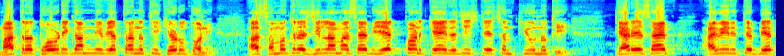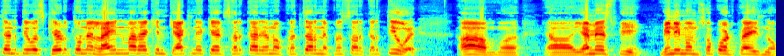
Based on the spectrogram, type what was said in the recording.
માત્ર થોડી ગામની વ્યથા નથી ખેડૂતોની. આ સમગ્ર જિલ્લામાં સાહેબ એક પણ ક્યાંય રજિસ્ટ્રેશન થયું નથી. ત્યારે સાહેબ આવી રીતે બે ત્રણ દિવસ ખેડૂતોને લાઇનમાં રાખીને ક્યાંક ને ક્યાંક સરકાર એનો પ્રચાર ને પ્રસાર કરતી હોય. આ એમએસપી મિનિમમ સપોર્ટ પ્રાઇઝનો.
